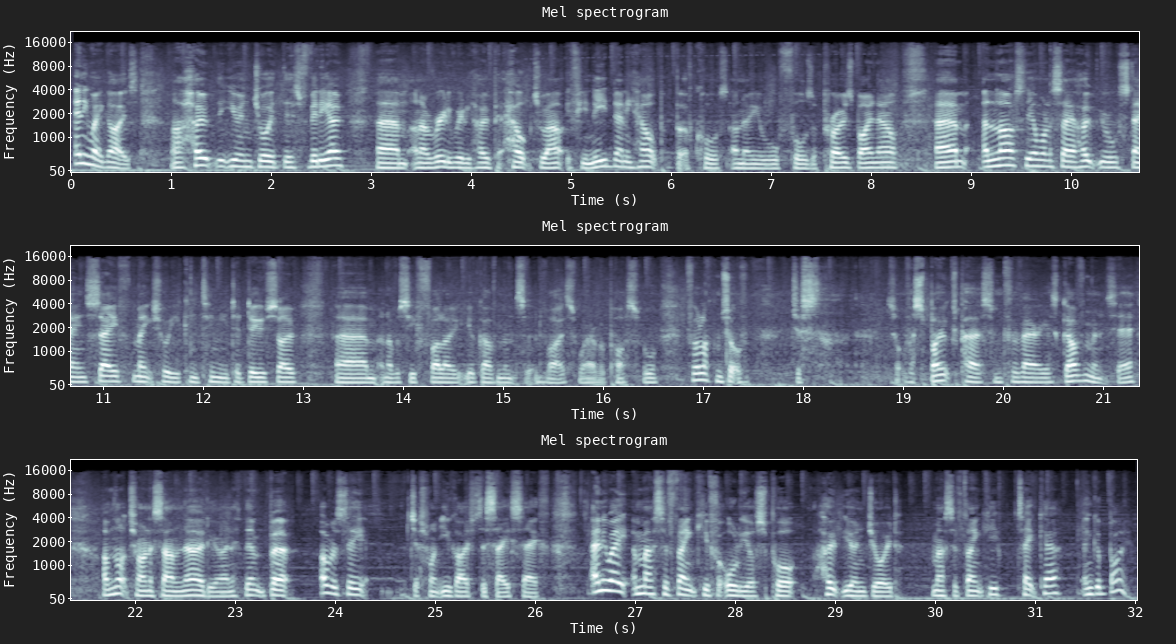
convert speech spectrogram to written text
Anyway, guys, I hope that you enjoyed this video, um, and I really, really hope it helped you out if you need any help. But of course, I know you're all fools of pros by now. Um, and lastly, I want to say I hope you're all staying safe. Make sure you continue to do so, um, and obviously follow your government's advice wherever possible. I feel like I'm sort of just sort of a spokesperson for various governments here. I'm not trying to sound nerdy or anything, but obviously just want you guys to stay safe. Anyway, a massive thank you for all your support. Hope you enjoyed. Massive thank you, take care, and goodbye.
